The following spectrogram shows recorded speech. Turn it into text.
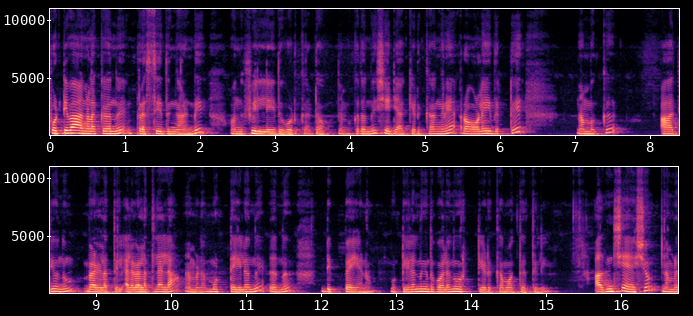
പൊട്ടി ഭാഗങ്ങളൊക്കെ ഒന്ന് പ്രസ് ചെയ്തെങ്ങാണ്ട് ഒന്ന് ഫില്ല് ചെയ്ത് കൊടുക്കുക കേട്ടോ നമുക്കിതൊന്ന് ശരിയാക്കിയെടുക്കുക അങ്ങനെ റോൾ ചെയ്തിട്ട് നമുക്ക് ആദ്യം ഒന്നും വെള്ളത്തിൽ അല്ല വെള്ളത്തിലല്ല നമ്മൾ മുട്ടയിലൊന്ന് ഇതൊന്ന് ഡിപ്പ് ചെയ്യണം. മുട്ടയിലൊന്ന് ഇതുപോലെ ഒന്ന് ഉരുട്ടിയെടുക്കുക മൊത്തത്തിൽ അതിന് ശേഷം നമ്മൾ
